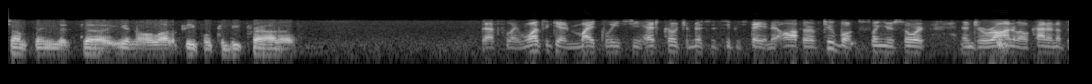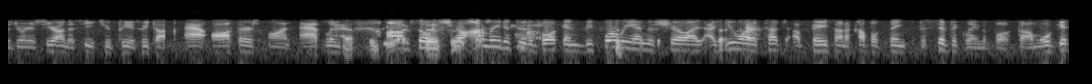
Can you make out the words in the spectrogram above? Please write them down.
something that uh, you know a lot of people could be proud of definitely. Once again, Mike Leach, the head coach of Mississippi State and the author of two books, Swing Your Sword and Geronimo, kind enough to join us here on the C2P as we talk at authors on athletes. Um, so you know, I'm reading through the book, and before we end the show, I, I do want to touch a base on a couple of things specifically in the book. Um, we'll get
